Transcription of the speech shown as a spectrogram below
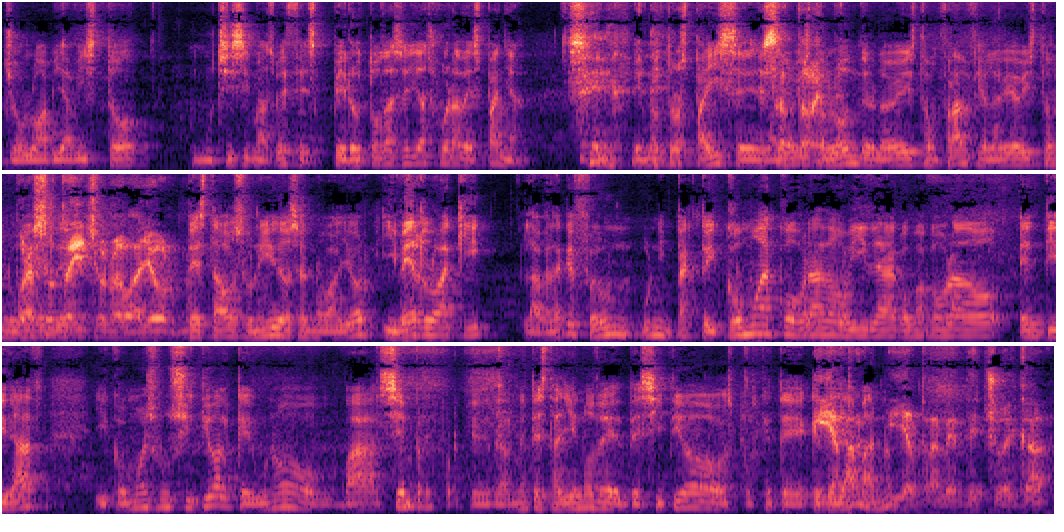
yo lo había visto muchísimas veces, pero todas ellas fuera de España. Sí. En otros países, lo había visto en Londres, lo había visto en Francia, lo había visto en lugares Por eso te de, he dicho Nueva York. ¿no? de Estados Unidos, en Nueva York, y verlo aquí, la verdad que fue un, un impacto. Y cómo ha cobrado vida, cómo ha cobrado entidad, y cómo es un sitio al que uno va siempre, porque realmente está lleno de, de sitios pues, que te, que llaman, ¿no? y a través de Chueca,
